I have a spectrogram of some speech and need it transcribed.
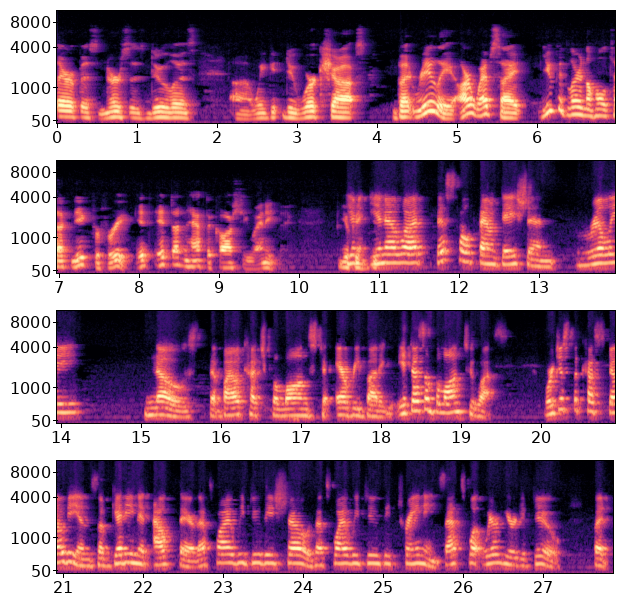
therapists, nurses, doulas. Uh, we do workshops. But really, our website, you could learn the whole technique for free. It, it doesn't have to cost you anything. You, you, you know what? This whole foundation really knows that BioTouch belongs to everybody. It doesn't belong to us. We're just the custodians of getting it out there. That's why we do these shows. That's why we do the trainings. That's what we're here to do. But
